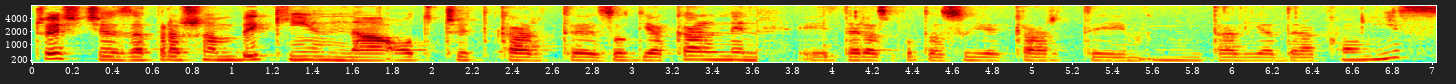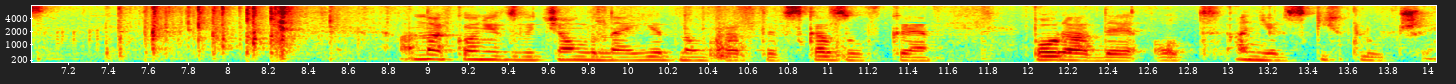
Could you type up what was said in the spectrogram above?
Cześć, zapraszam byki na odczyt kart zodiakalny. Teraz potasuję karty Talia Draconis. A na koniec wyciągnę jedną kartę wskazówkę, poradę od anielskich kluczy.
